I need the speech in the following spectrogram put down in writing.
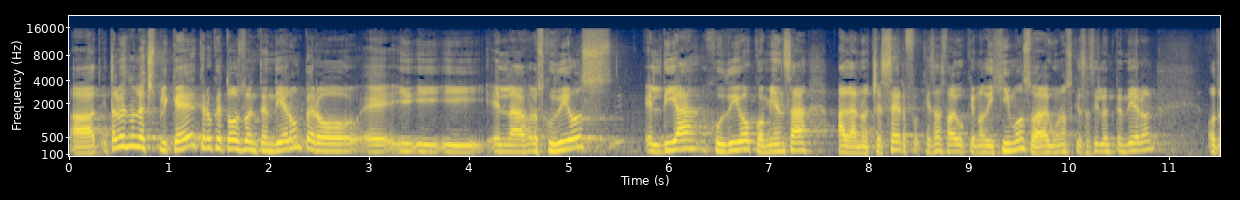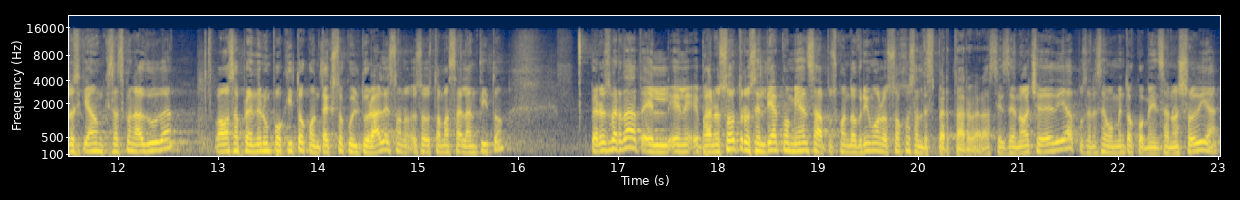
Ah, y tal vez no lo expliqué, creo que todos lo entendieron, pero eh, y, en los judíos el día judío comienza al anochecer, quizás fue algo que no dijimos, o algunos quizás sí lo entendieron, otros quedan quizás con la duda. Vamos a aprender un poquito contexto cultural, eso, eso está más adelantito. Pero es verdad, para nosotros el día comienza pues, cuando abrimos los ojos al despertar, ¿verdad? Si es de noche de día, pues en ese momento comienza nuestro día.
